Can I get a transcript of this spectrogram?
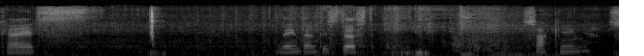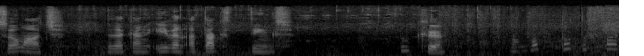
Okay, it's. The internet is just sucking so much that I can even attack things. Look. What, what the fuck?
